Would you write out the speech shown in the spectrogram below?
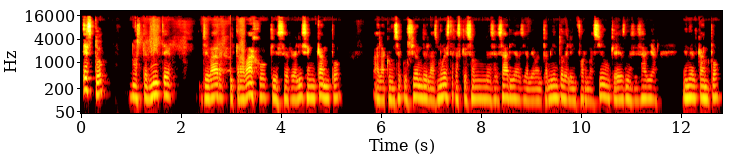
Esto nos permite llevar el trabajo que se realiza en campo a la consecución de las muestras que son necesarias y al levantamiento de la información que es necesaria en el campo,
